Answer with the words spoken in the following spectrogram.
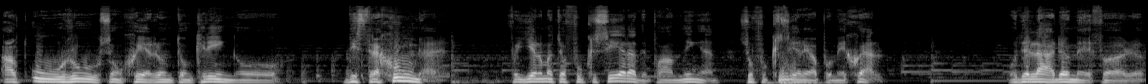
Allt oro som sker runt omkring och distraktioner. För genom att jag fokuserade på andningen så fokuserade jag på mig själv. Och det lärde jag mig för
